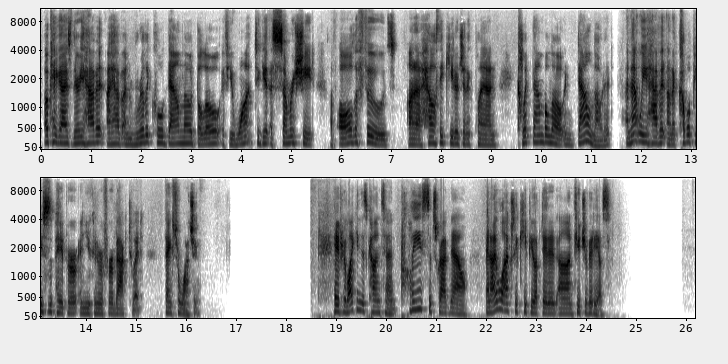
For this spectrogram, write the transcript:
Okay, guys, there you have it. I have a really cool download below if you want to get a summary sheet of all the foods on a healthy ketogenic plan. Click down below and download it. And that way you have it on a couple pieces of paper and you can refer back to it. Thanks for watching. Hey, if you're liking this content, please subscribe now, and I will actually keep you updated on future videos.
